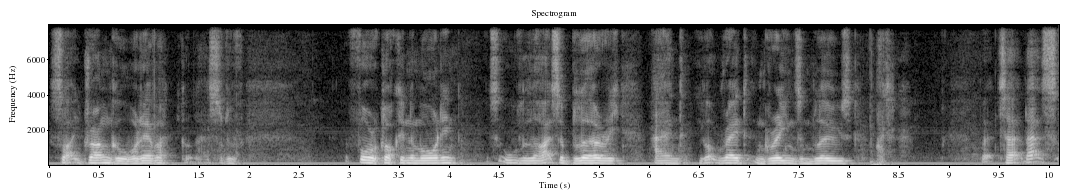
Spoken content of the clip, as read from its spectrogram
slightly drunk or whatever got that sort of four o'clock in the morning all the lights are blurry and you've got red and greens and blues I don't know. But uh, that's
